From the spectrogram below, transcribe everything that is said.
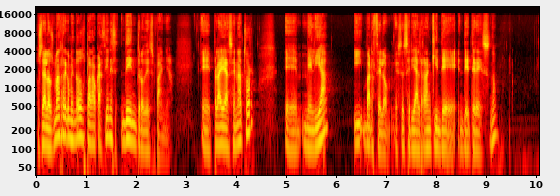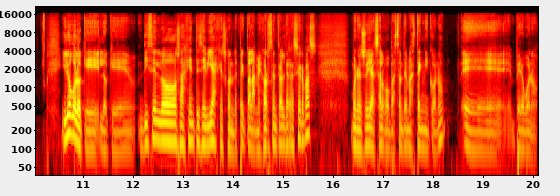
O sea, los más recomendados para vacaciones dentro de España. Eh, playa Senator, eh, Meliá y Barceló. Este sería el ranking de, de tres, ¿no? Y luego lo que, lo que dicen los agentes de viajes con respecto a la mejor central de reservas, bueno, eso ya es algo bastante más técnico, ¿no? Eh, pero bueno,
